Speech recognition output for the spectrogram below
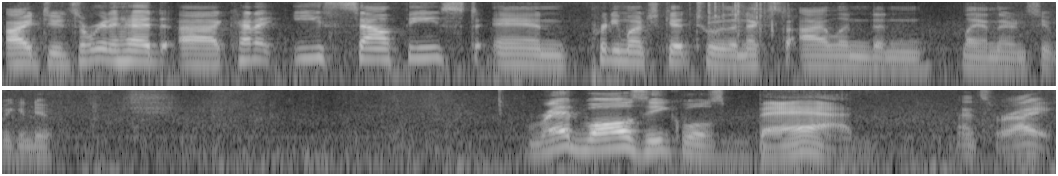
All right, dude. So we're gonna head uh, kind of east southeast and pretty much get to the next island and land there and see what we can do. Red walls equals bad. That's right.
